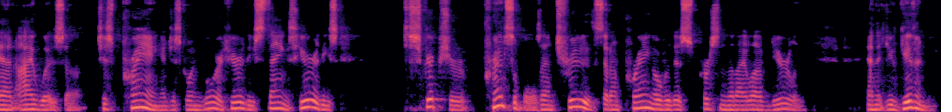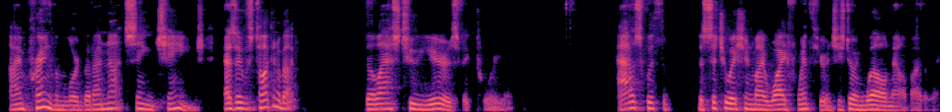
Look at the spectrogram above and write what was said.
And I was uh, just praying and just going, Lord, here are these things. Here are these scripture principles and truths that I'm praying over this person that I love dearly and that you've given me. I'm praying them, Lord, but I'm not seeing change. As I was talking about the last two years, Victoria, as with the the situation my wife went through, and she's doing well now, by the way.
